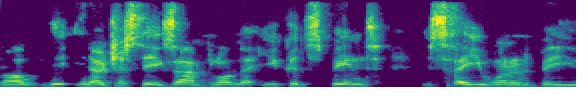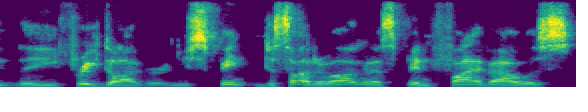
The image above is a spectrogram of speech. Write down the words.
Well, you know, just the example on that, you could spend, say, you wanted to be the free diver, and you spent decided, well, I'm going to spend five hours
